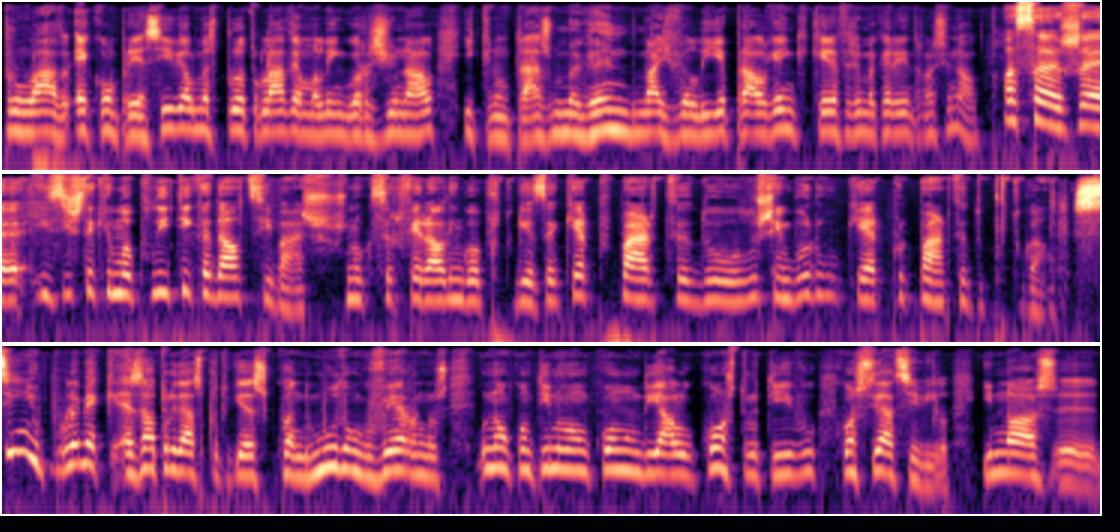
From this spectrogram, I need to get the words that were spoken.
por um lado, é compreensível, mas, por outro lado, é uma língua regional e que não traz uma grande mais-valia para alguém que queira fazer uma carreira internacional. Ou seja, existe aqui uma política de altos e baixos no que se refere à língua portuguesa, quer por parte do Luxemburgo, quer por parte de Portugal. Sim, o problema é que as autoridades portuguesas, quando mudam governos, não continuam com um diálogo construtivo com a sociedade civil. E nós, eh,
